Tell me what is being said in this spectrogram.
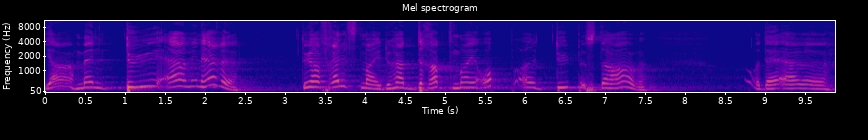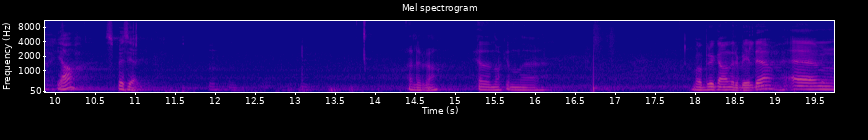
Ja, men du er min Herre. Du har frelst meg. Du har dratt meg opp av dypeste hav. Og det er ja, spesielt. Veldig bra. Er det noen uh... Må bruke andre bilder. Um,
